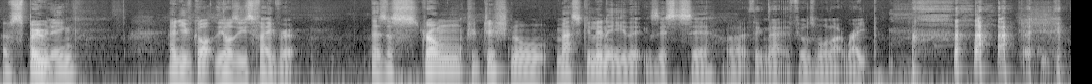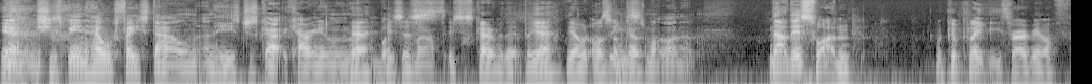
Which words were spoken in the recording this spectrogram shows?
of spooning, and you've got the Aussies' favourite. There's a strong traditional masculinity that exists here. I don't think that it feels more like rape. Yeah, she's being held face down, and he's just carrying on. Yeah, well, he's just well, he's just going with it. But yeah, the old Aussies. some girls might like that. Now this one would completely throw me off.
